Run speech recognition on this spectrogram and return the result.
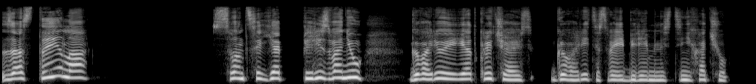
Застыла? Солнце, я перезвоню, говорю и отключаюсь. Говорить о своей беременности не хочу.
